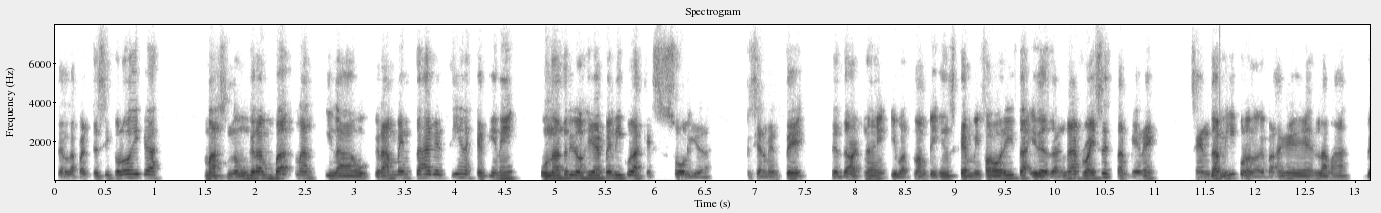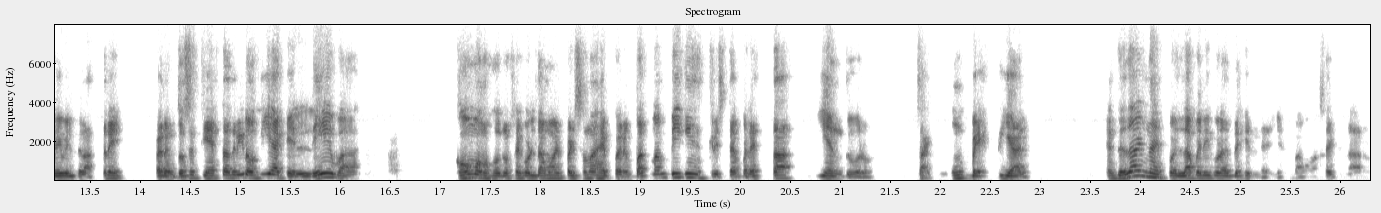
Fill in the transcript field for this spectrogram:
de la parte psicológica, más no un gran Batman. Y la gran ventaja que tiene es que tiene una trilogía de películas que es sólida, especialmente The Dark Knight y Batman Begins, que es mi favorita, y The Dark Knight Rises también es senda película, lo que pasa es que es la más débil de las tres. Pero entonces tiene esta trilogía que eleva cómo nosotros recordamos el personaje, pero en Batman Begins, Christian Bale está bien duro, o sea, un bestial. En The Dark Knight, pues la película es de Heath vamos a ser claros,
